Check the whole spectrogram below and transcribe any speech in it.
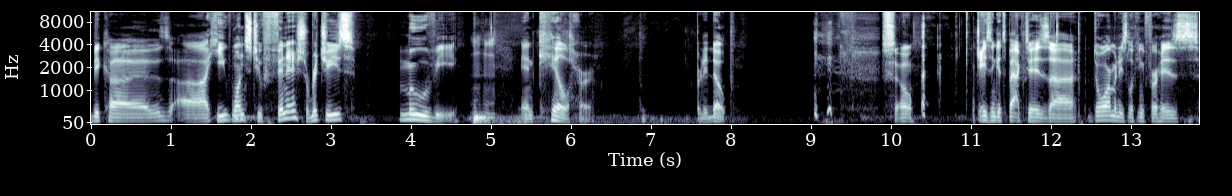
because uh, he wants to finish Richie's movie and kill her. Pretty dope. so Jason gets back to his uh, dorm and he's looking for his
